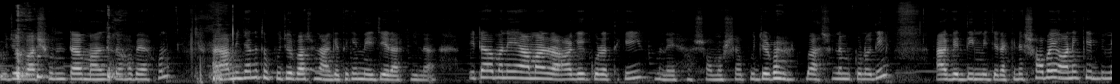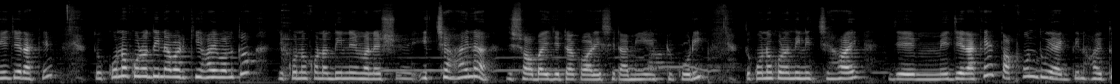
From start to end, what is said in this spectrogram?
পুজোর বাসনটা মাজতে হবে এখন। আর আমি জানো তো পুজোর বাসন আগে থেকে মেজে রাখি না। এটা মানে আমার আগে গোড়া থেকেই মানে সমস্যা। পুজোর বাসন আমি কোনো দিন আগের দিন মেজে রাখি না। সবাই অনেকে মেজে রাখে। তো কোনো কোনো দিন আবার কি হয় বলো তো যে কোনো কোনো দিনে মানে ইচ্ছে হয় না যে সবাই যেটা করে সেটা আমি একটু করি। তো কোনো কোনো দিন ইচ্ছে হয় যে মেজে রাখে। তখন দু একদিন হয়তো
